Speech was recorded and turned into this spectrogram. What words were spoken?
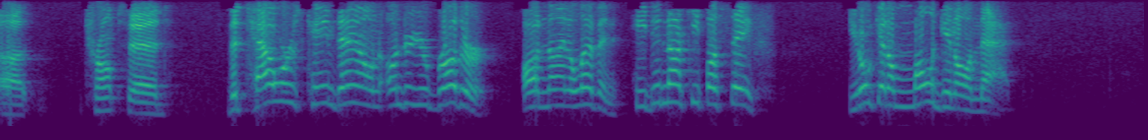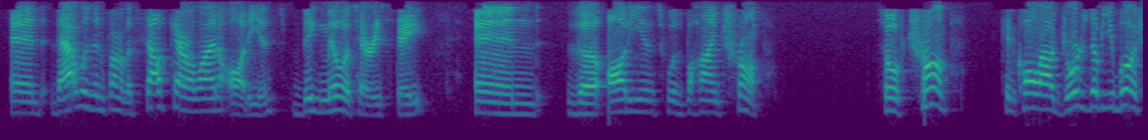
uh, Trump said, the towers came down under your brother on 9-11. He did not keep us safe. You don't get a mulligan on that. And that was in front of a South Carolina audience, big military state, and the audience was behind Trump. So if Trump can call out George W. Bush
